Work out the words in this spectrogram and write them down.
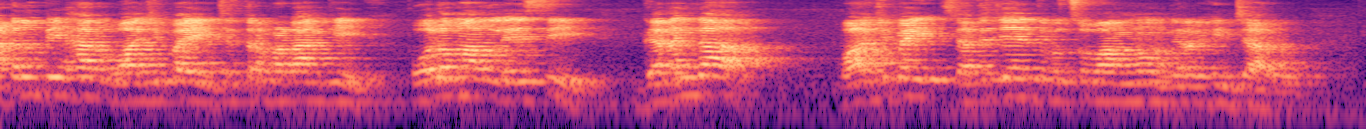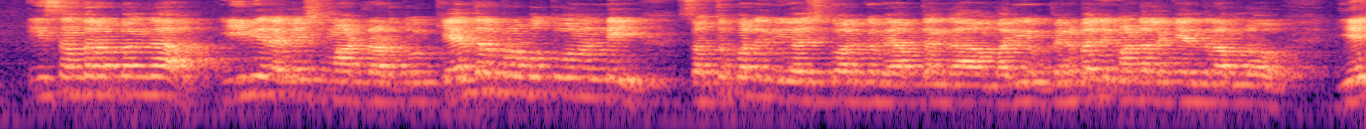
అటల్ బిహార్ వాజ్పేయి చిత్రపటానికి పూలమాలలు వేసి ఘనంగా వాజ్పేయి శత జయంతి ఉత్సవాలను నిర్వహించారు. ఈ సందర్భంగా ఈవి రమేష్ మాట్లాడుతూ కేంద్ర ప్రభుత్వం నుండి సత్తుపల్లి నియోజకవర్గ వ్యాప్తంగా మరియు పెనబల్లి మండల కేంద్రంలో ఏ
